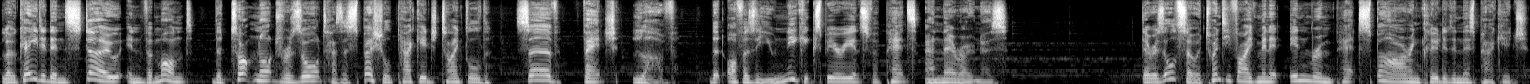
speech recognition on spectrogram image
Located in Stowe in Vermont, the Top Notch Resort has a special package titled Serve, Fetch, Love that offers a unique experience for pets and their owners. There is also a 25 minute in room pet spa included in this package.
